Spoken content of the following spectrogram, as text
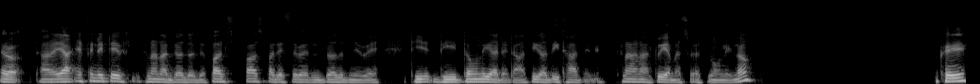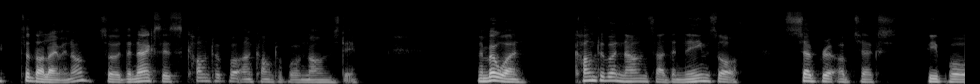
အဲ့တော့ဒါတွေက infinitive ခဏခဏပြောသလိုပဲ past past participle ပြောသလိုမျိုးပဲဒီဒီသုံးလေးရတယ်ဒါသိတော့သိထားတယ်ခဏခဏတွေ့ရမယ်ဆိုတဲ့စလုံးလေးနော် Okay ဆက်တော့လိုက်မယ်နော် so the next is countable uncountable nouns day number 1 countable nouns are the names of separate objects people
